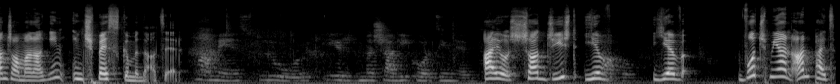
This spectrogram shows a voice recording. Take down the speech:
այն ժամանակին ինչպես կմտածեր։ Համես լուր իր մշակի գործիներ։ Այո, շատ ճիշտ եւ եւ ոչ միայն ան, բայց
